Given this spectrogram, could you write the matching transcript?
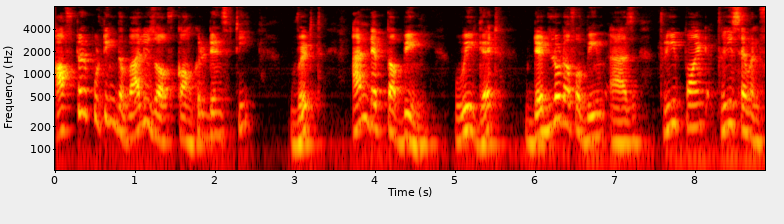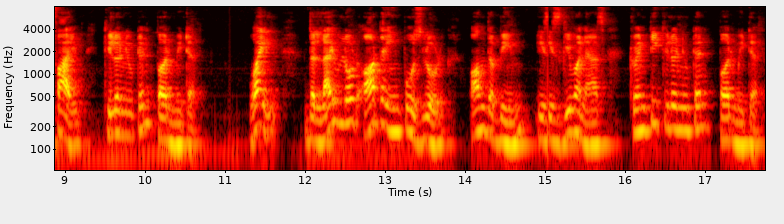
After putting the values of concrete density, width and depth of beam, we get dead load of a beam as 3.375 kilonewton per meter, while the live load or the imposed load on the beam is given as 20 kilonewton per meter.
